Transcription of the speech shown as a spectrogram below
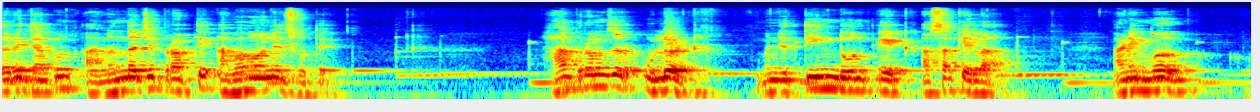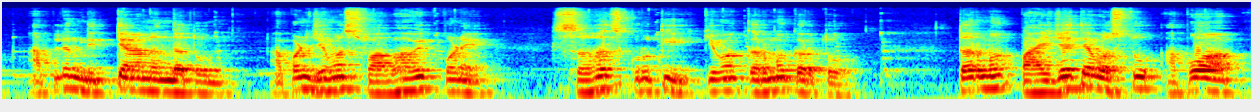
तरी त्यातून आनंदाची प्राप्ती अभावानेच होते. हा क्रम जर उलट म्हणजे तीन दोन एक असा केला आणि मग आपल्या नित्य आनंदातून आपण जेव्हा स्वाभाविकपणे सहज कृती किंवा कर्म करतो तर मग पाहिजे त्या वस्तू आपोआप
